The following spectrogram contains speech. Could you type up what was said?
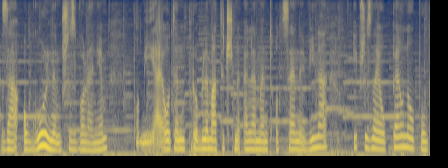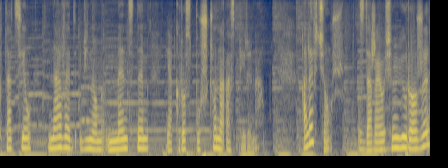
za ogólnym przyzwoleniem, pomijają ten problematyczny element oceny wina i przyznają pełną punktację nawet winom mętnym jak rozpuszczona aspiryna ale wciąż zdarzają się jurorzy,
